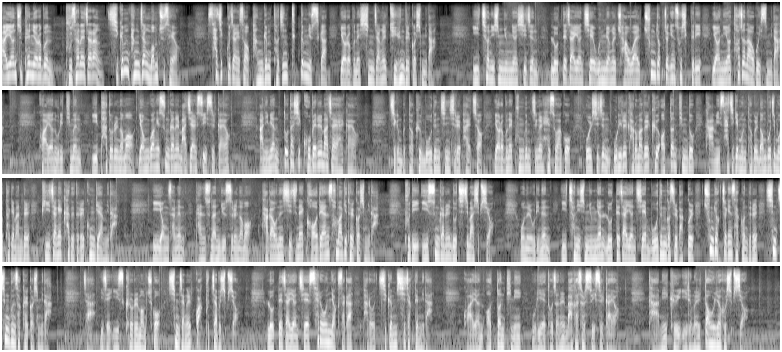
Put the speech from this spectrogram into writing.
자이언츠 팬 여러분, 부산의 자랑 지금 당장 멈추세요. 사직구장에서 방금 터진 특급 뉴스가 여러분의 심장을 뒤흔들 것입니다. 2026년 시즌 롯데 자이언츠의 운명을 좌우할 충격적인 소식들이 연이어 터져 나오고 있습니다. 과연 우리 팀은 이 파도를 넘어 영광의 순간을 맞이할 수 있을까요? 아니면 또다시 고배를 맞아야 할까요? 지금부터 그 모든 진실을 파헤쳐 여러분의 궁금증을 해소하고 올 시즌 우리를 가로막을 그 어떤 팀도 감히 사직의 문턱을 넘보지 못하게 만들 비장의 카드들을 공개합니다. 이 영상은 단순한 뉴스를 넘어 다가오는 시즌의 거대한 서막이 될 것입니다. 부디 이 순간을 놓치지 마십시오. 오늘 우리는 2026년 롯데 자이언츠의 모든 것을 바꿀 충격적인 사건들을 심층 분석할 것입니다. 자, 이제 이 스크롤을 멈추고 심장을 꽉 붙잡으십시오. 롯데 자이언츠의 새로운 역사가 바로 지금 시작됩니다. 과연 어떤 팀이 우리의 도전을 막아설 수 있을까요? 감히 그 이름을 떠올려 보십시오.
